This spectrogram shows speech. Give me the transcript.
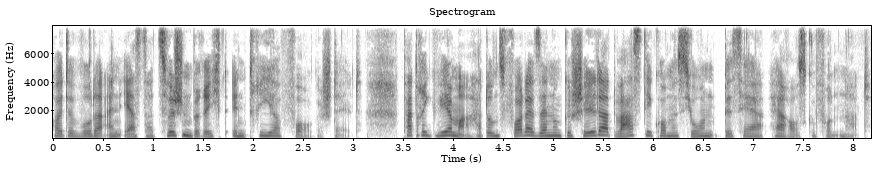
Heute wurde ein erster Zwischenbericht in Trier vorgestellt. Patrick Wirmer hat uns vor der Sendung geschildert, was die Kommission bisher herausgefunden hat.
